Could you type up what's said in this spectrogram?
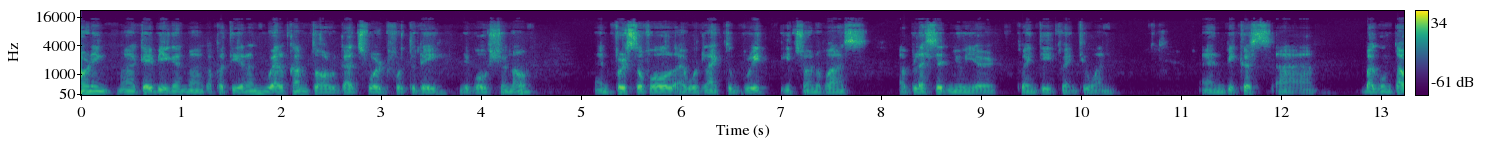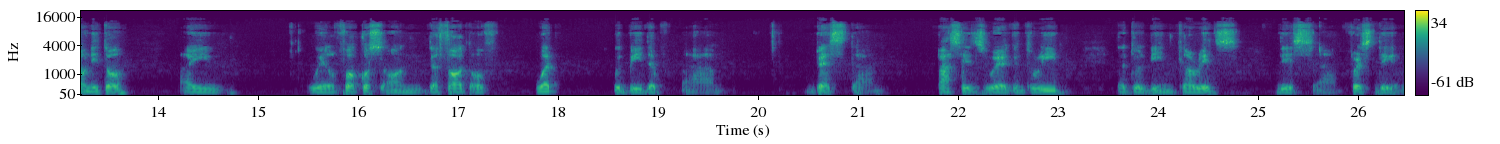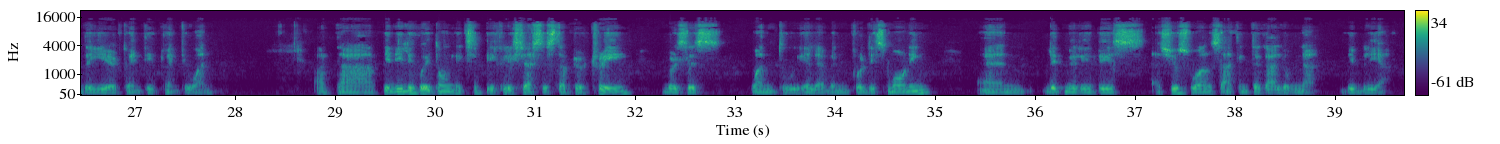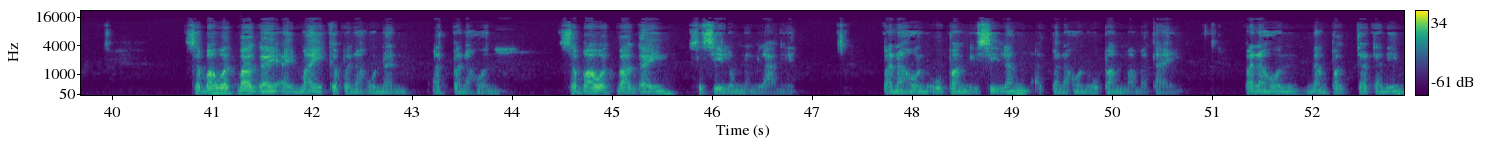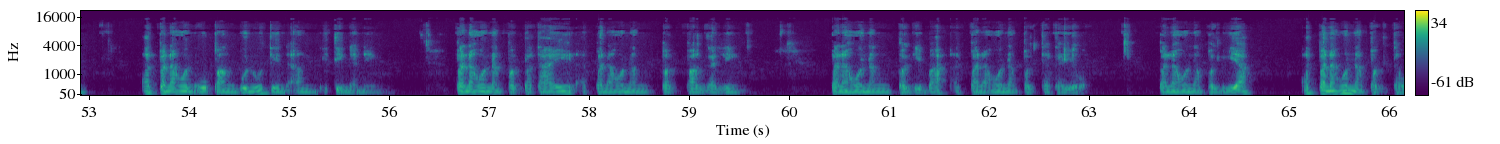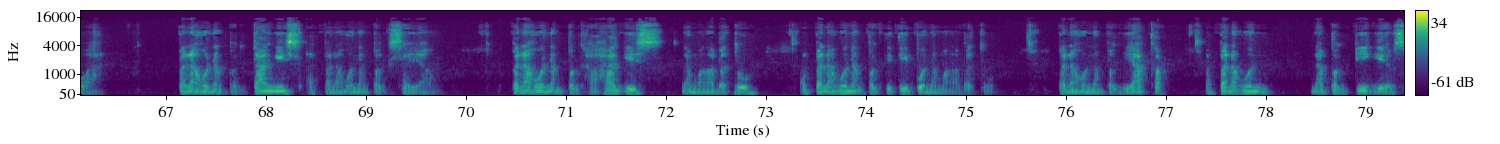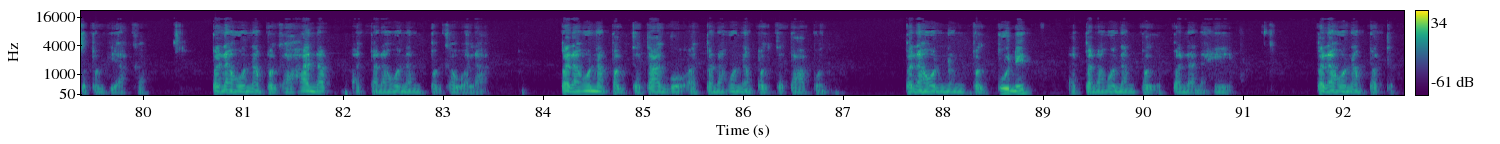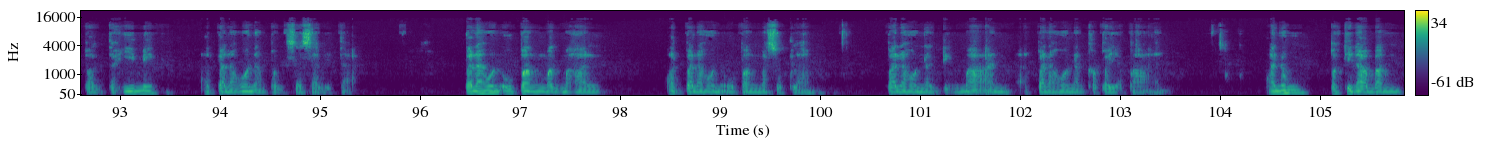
Morning mga kaibigan, mga kapatiran. Welcome to our God's Word for Today devotional. And first of all, I would like to greet each one of us a blessed New Year 2021. And because uh, bagong taon ito, I will focus on the thought of what would be the um, best um, passage we're going to read that will be encouraged this uh, first day of the year 2021. At uh, pinili ko itong Ecclesiastes chapter 3 verses 1 to 11 for this morning. And let me read this as usual sa ating Tagalog na Biblia. Sa bawat bagay ay may kapanahunan at panahon. Sa bawat bagay sa silong ng langit. Panahon upang isilang at panahon upang mamatay. Panahon ng pagtatanim at panahon upang bunutin ang itinanim panahon ng pagpatay at panahon ng pagpagaling, panahon ng pagiba at panahon ng pagtatayo, panahon ng pag-iyak at panahon ng pagtawa, panahon ng pagtangis at panahon ng pagsayaw, panahon ng paghahagis ng mga bato at panahon ng pagtitipo ng mga bato, panahon ng pagyakap at panahon na pagpigil sa pagyakap, panahon ng paghahanap at panahon ng pagkawala, panahon ng pagtatago at panahon ng pagtatapon, panahon ng pagpunit at panahon ng pagpananahi, panahon ng pagtahimik at panahon ng pagsasalita, panahon upang magmahal at panahon upang masuklam, panahon ng digmaan at panahon ng kapayapaan. Anong pakinabang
